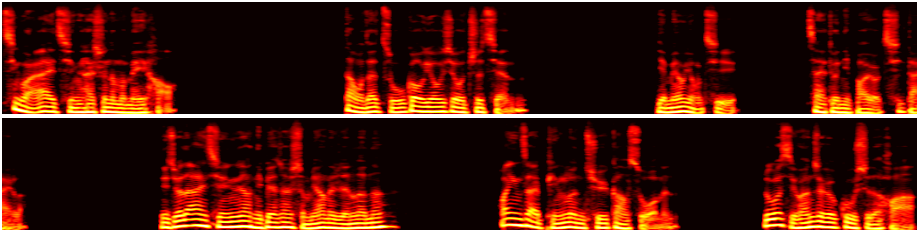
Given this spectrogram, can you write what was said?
尽管爱情还是那么美好，但我在足够优秀之前，也没有勇气再对你抱有期待了。你觉得爱情让你变成什么样的人了呢？欢迎在评论区告诉我们。如果喜欢这个故事的话，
